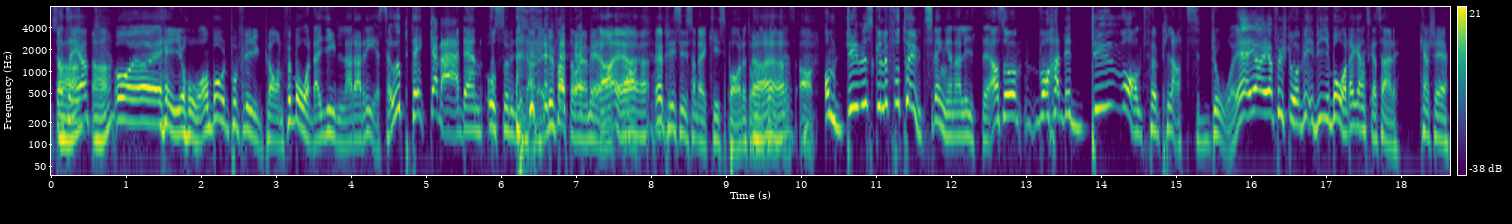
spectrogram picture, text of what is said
så att Ja, säga. ja. Och eh, hej och hå, ombord på flygplan, för båda gillar att resa, upptäcka världen och så vidare. Du fattar vad jag menar? Ja, ja, ja. Eh, Precis som det där kissparet då naturligtvis. Om du skulle få ta ut svängarna lite, alltså vad hade du valt för plats då? Jag, jag, jag förstår, vi, vi är båda ganska så här kanske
